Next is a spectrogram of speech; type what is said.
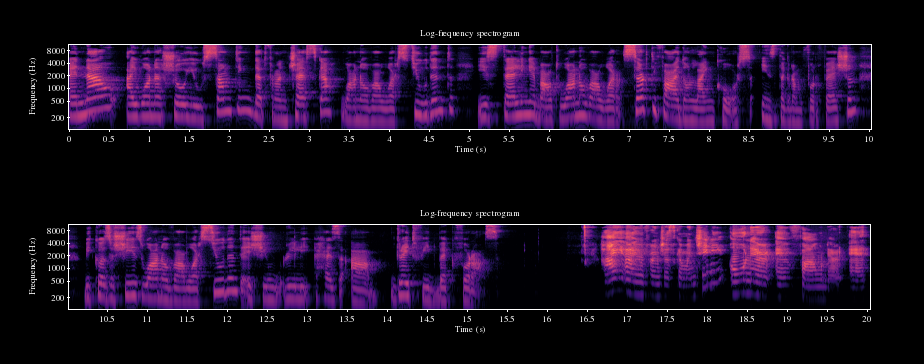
And now I want to show you something that Francesca, one of our students, is telling about one of our certified online course, Instagram for Fashion, because she is one of our students and she really has a great feedback for us. Hi, I'm Francesca Mancini, owner and founder at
